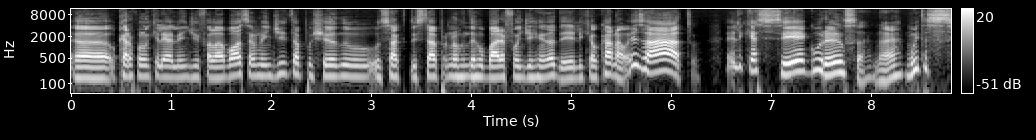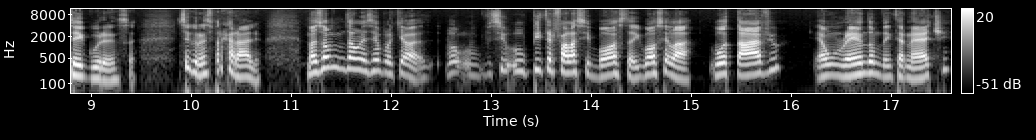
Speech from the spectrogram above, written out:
Uh, o cara falou que ele, além de falar bosta, o Mendy tá puxando o saco do Star pra não derrubar a fonte de renda dele, que é o canal. Exato! Ele quer segurança, né? Muita segurança. Segurança pra caralho. Mas vamos dar um exemplo aqui, ó. Se o Peter falasse bosta, igual, sei lá, o Otávio é um random da internet,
